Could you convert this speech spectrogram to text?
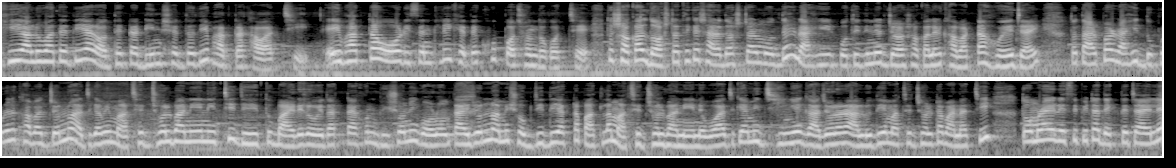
ঘি, আলু ভাতে দিয়ে, আর অর্ধেকটা ডিম সেদ্ধ দিয়ে ভাতটা খাওয়াচ্ছি। এই ভাতটা ও রিসেন্টলি খেতে খুব পছন্দ করছে। তো সকাল দশটা থেকে সাড়ে দশটার মধ্যে রাহির প্রতিদিনের জ সকালের খাবারটা হয়ে যায়। তো তারপর রাহির দুপুরের খাবার জন্য আজকে আমি মাছের ঝোল বানিয়ে নিচ্ছি। যেহেতু বাইরের ওয়েদারটা এখন ভীষণই গরম, তাই জন্য আমি সবজি দিয়ে একটা পাতলা মাছের ঝোল বানিয়ে নেব। আজকে আমি ঝিঙে, গাজর আর আলু দিয়ে মাছের ঝোলটা বানাচ্ছি। তোমরা এই রেসিপিটা দেখতে চাইলে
